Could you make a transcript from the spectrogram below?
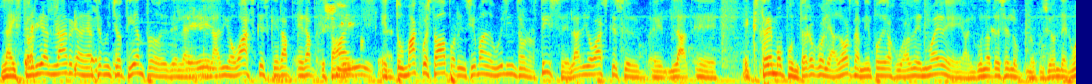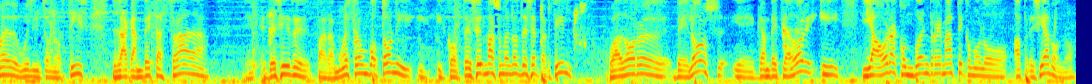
la historia es larga de hace mucho tiempo, desde la, Eladio Vázquez, que era, era estaba en, Tumaco estaba por encima de Willington Ortiz. Eladio Vázquez, eh, eh, la, eh, extremo puntero goleador, también podía jugar de nueve, algunas veces lo, pusieron de nueve, Willington Ortiz, la Gambeta Estrada. Es decir, para muestra un botón y, y Cortés es más o menos de ese perfil jugador eh, veloz, eh, gambeteador y, y ahora con buen remate como lo apreciamos, ¿no?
